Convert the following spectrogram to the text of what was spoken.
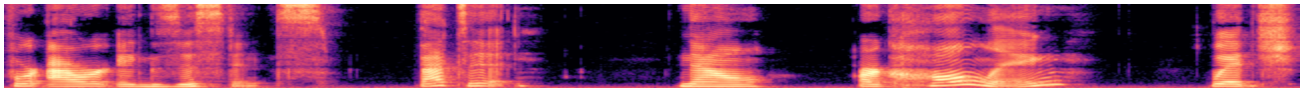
for our existence. That's it. Now, our calling, which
